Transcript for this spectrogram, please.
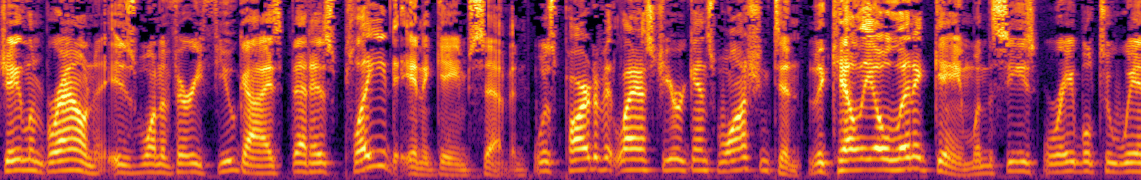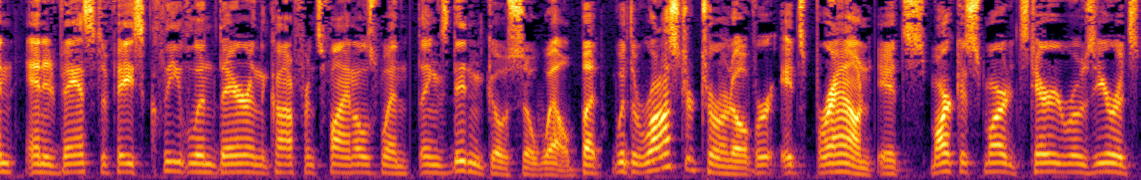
Jaylen Brown is one of very few guys that has played in a game seven. Was part of it last year against Washington. The Kelly Olynyk game when the C's were able to win and advance to face Cleveland there in the conference finals when things didn't go so well. But with the roster turnover, it's Brown, it's Marcus Smart, it's Terry Rozier, it's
